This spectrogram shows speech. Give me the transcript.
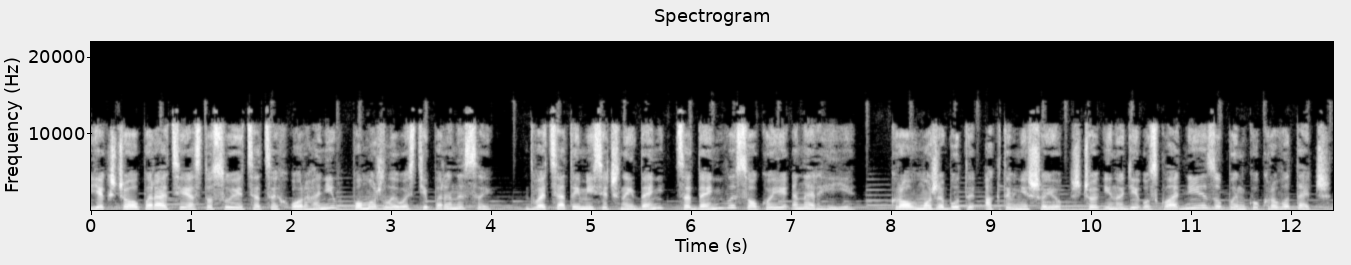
Якщо операція стосується цих органів, по можливості перенеси. 20-й місячний день це день високої енергії. Кров може бути активнішою, що іноді ускладнює зупинку кровотеч.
